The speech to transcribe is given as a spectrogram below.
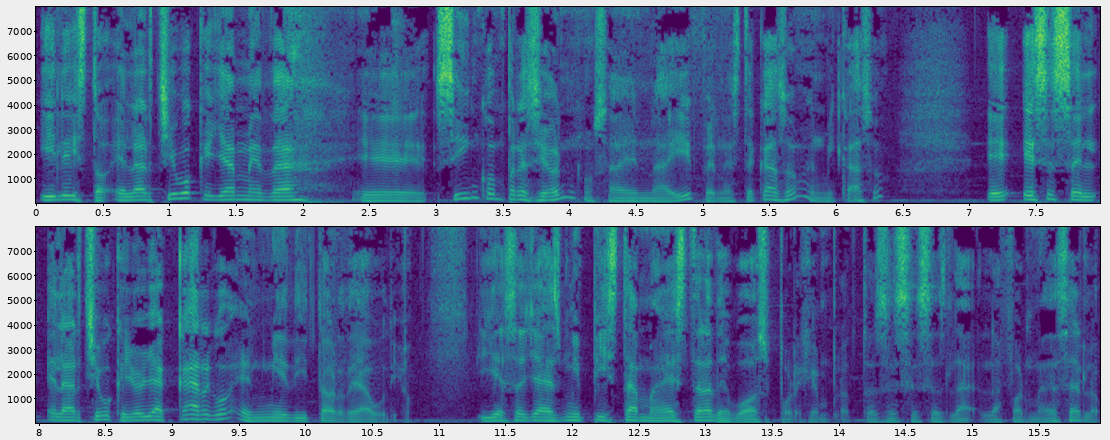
y listo. El archivo que ya me da eh, sin compresión, o sea, en AIF en este caso, en mi caso, eh, ese es el, el archivo que yo ya cargo en mi editor de audio y esa ya es mi pista maestra de voz, por ejemplo. Entonces esa es la, la, forma de hacerlo.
